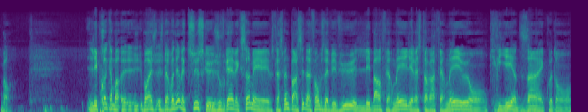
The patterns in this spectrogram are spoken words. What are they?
Bon. Les programmes. Euh, bon, je, vais revenir là-dessus, ce que j'ouvrais avec ça, mais la semaine passée, dans le fond, vous avez vu les bars fermés, les restaurants fermés. Eux ont crié en disant, écoute, on,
